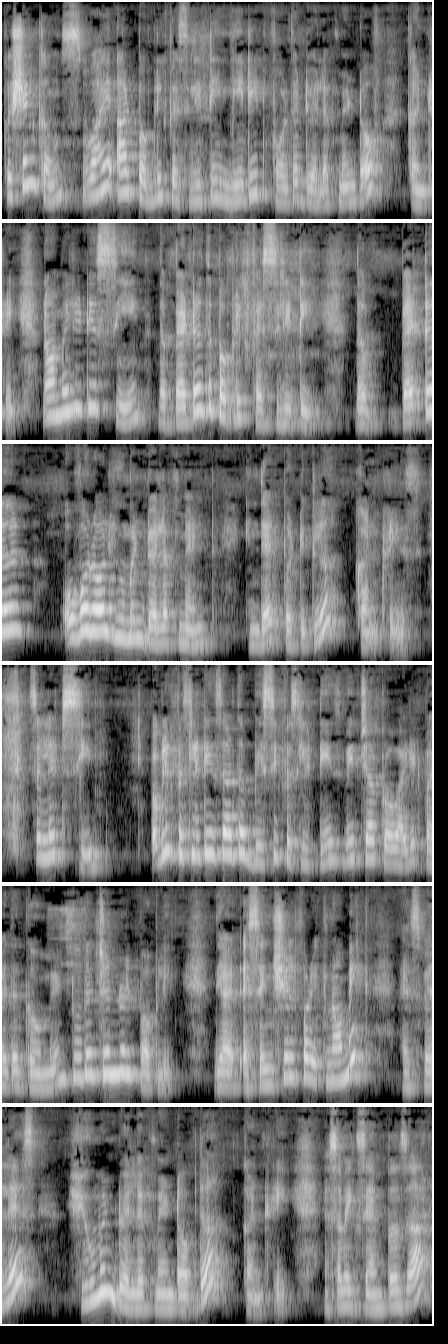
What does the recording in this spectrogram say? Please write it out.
question comes why are public facility needed for the development of country? Normally it is seen the better the public facility the better overall human development in that particular countries. So let's see Public facilities are the basic facilities which are provided by the government to the general public. They are essential for economic as well as human development of the country. And some examples are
